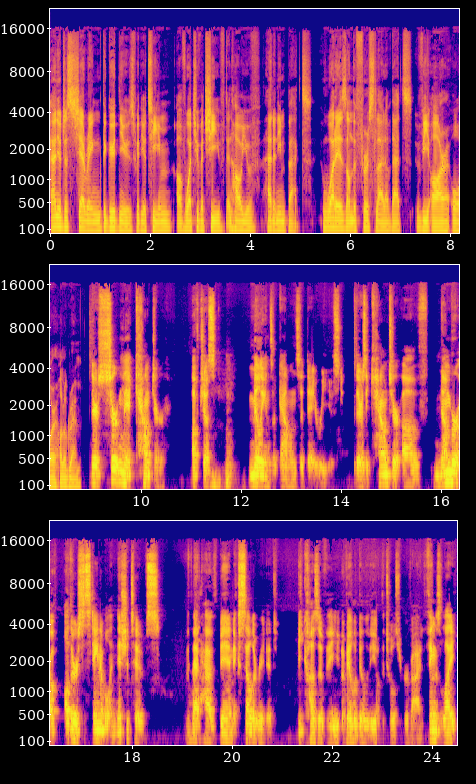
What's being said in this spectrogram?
and you're just sharing the good news with your team of what you've achieved and how you've had an impact. What is on the first slide of that VR or hologram? There's certainly a counter of just millions of gallons a day reused. There's a counter of number of other sustainable initiatives that have been accelerated because of the availability of the tools you provide. Things like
